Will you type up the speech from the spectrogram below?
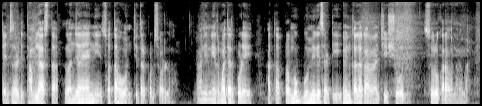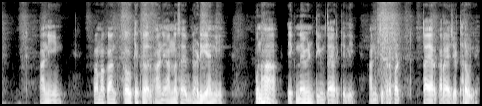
त्यांच्यासाठी थांबल्या असता रंजना यांनी स्वतःहून चित्रपट सोडला. आणि निर्मात्यांपुढे आता प्रमुख भूमिकेसाठी नवीन कलाकारांची शोध सुरू करावा लागला. आणि रमाकांत कवठेकर आणि अण्णासाहेब घडी यांनी पुन्हा एक नवीन टीम तयार केली आणि चित्रपट तयार करायचे ठरवले.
